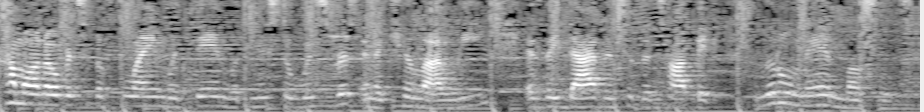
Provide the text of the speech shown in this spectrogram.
come on over to the Flame Within with Mr. Whispers and Akil Ali as they dive into the topic Little Man Muscles,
